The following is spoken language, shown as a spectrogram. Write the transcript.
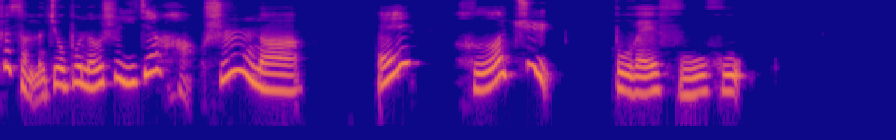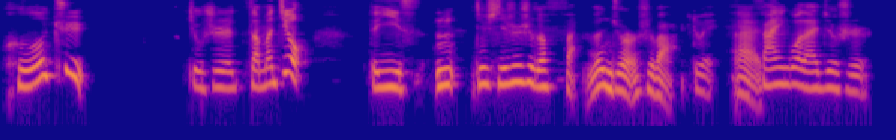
这怎么就不能是一件好事呢？”哎，何惧不为福乎？何惧就是怎么救的意思。嗯，这其实是个反问句儿，是吧？对，哎，翻译过来就是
